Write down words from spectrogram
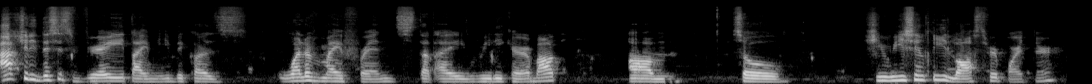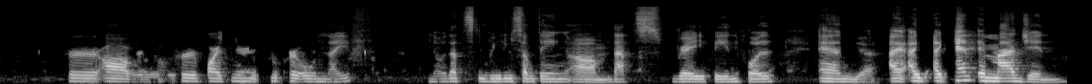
actually this is very timey because one of my friends that I really care about, um, so she recently lost her partner. Her uh her partner took her own life. You know, that's really something um that's very painful. And Yeah. I, I I can't imagine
